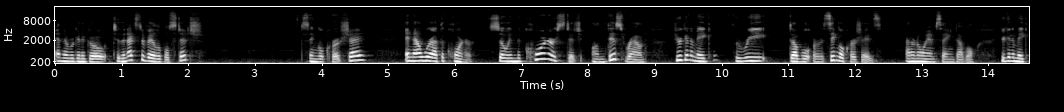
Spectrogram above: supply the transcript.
and then we're going to go to the next available stitch, single crochet, and now we're at the corner. So in the corner stitch on this round, you're going to make three double or single crochets. I don't know why I'm saying double. You're going to make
